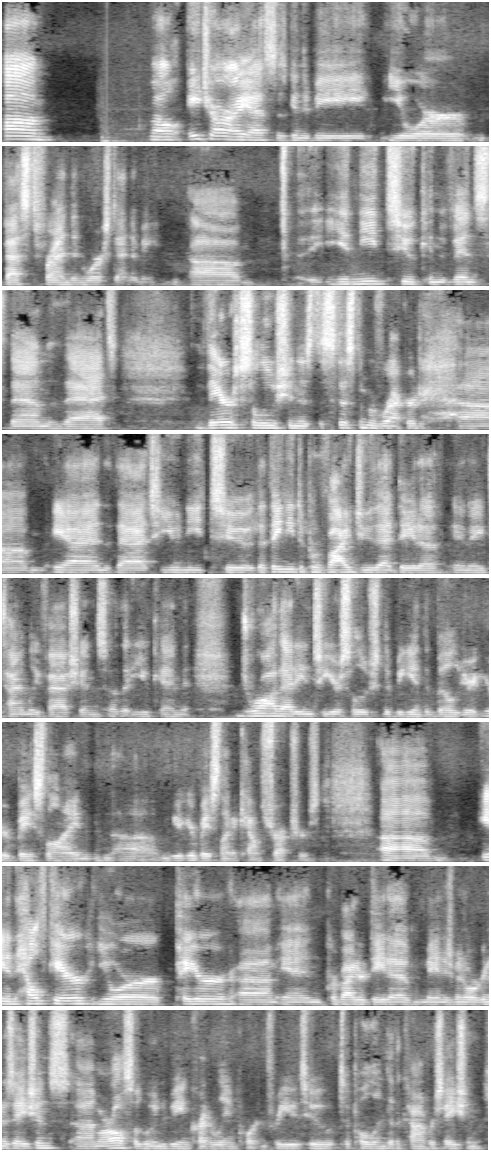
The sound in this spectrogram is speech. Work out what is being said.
Um, well, HRIS is going to be your best friend and worst enemy. Um, you need to convince them that their solution is the system of record um, and that you need to that they need to provide you that data in a timely fashion so that you can draw that into your solution to begin to build your, your baseline um, your, your baseline account structures. Um, in healthcare, your payer um, and provider data management organizations um, are also going to be incredibly important for you to to pull into the conversation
